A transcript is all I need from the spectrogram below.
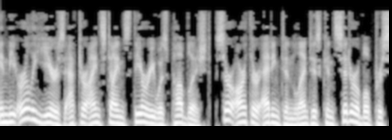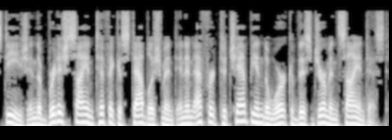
In the early years after Einstein's theory was published, Sir Arthur Eddington lent his considerable prestige in the British scientific establishment in an effort to champion the work of this German scientist.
